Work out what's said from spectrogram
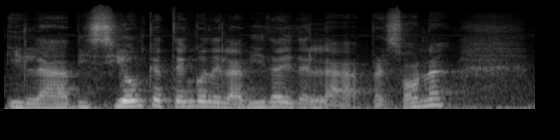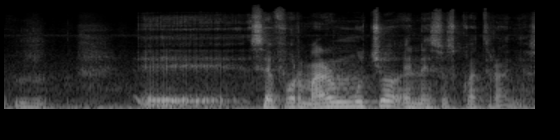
y la visión que tengo de la vida y de la persona eh, se formaron mucho en esos cuatro años.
